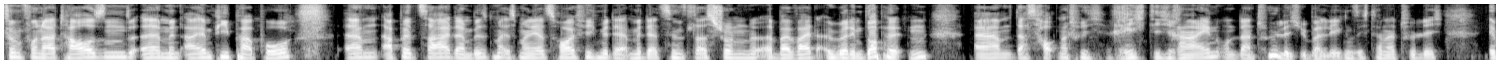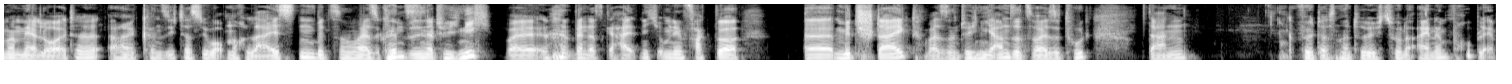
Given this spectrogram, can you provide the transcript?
500.000 äh, mit einem Pipapo ähm, abbezahlt, dann ist man jetzt häufig mit der, mit der Zinslast schon äh, bei weit über dem Doppelten. Ähm, das haut natürlich richtig rein und natürlich überlegt überlegen sich dann natürlich immer mehr Leute, äh, können sich das überhaupt noch leisten, beziehungsweise können sie sich natürlich nicht, weil wenn das Gehalt nicht um den Faktor äh, mitsteigt, was es natürlich nicht ansatzweise tut, dann führt das natürlich zu einem Problem.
